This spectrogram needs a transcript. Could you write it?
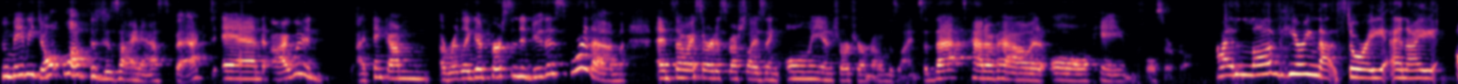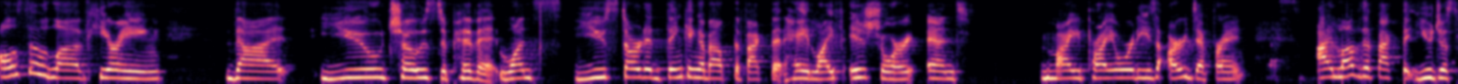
who maybe don't love the design aspect. And i would i think i'm a really good person to do this for them. And so i started specializing only in short-term rental design. So that's kind of how it all came full circle. I love hearing that story. And i also love hearing that you chose to pivot once you started thinking about the fact that, hey, life is short and my priorities are different. Yes. I love the fact that you just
